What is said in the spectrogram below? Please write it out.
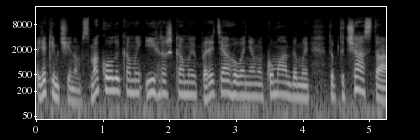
Яким чином? Смаколиками, іграшками, перетягуваннями, командами. Тобто, часто,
